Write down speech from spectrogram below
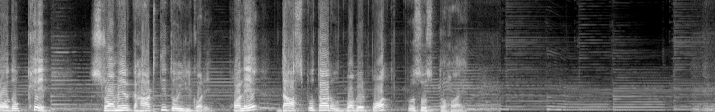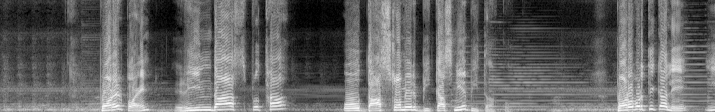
পদক্ষেপ শ্রমের ঘাটতি তৈরি করে, ফলে দাসপ্রথার উদ্ভবের পথ প্রশস্ত হয়। পরের পয়েন্ট ঋণ দাস প্রথা ও দাশ্রমের বিকাশ নিয়ে বিতর্ক। পরবর্তীকালে ই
